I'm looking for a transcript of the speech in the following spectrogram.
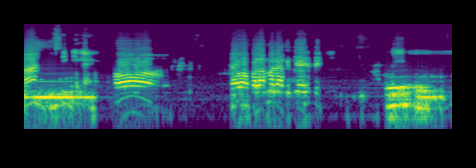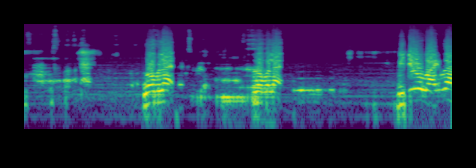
Ha? UC Nilai. Oh Dah berapa lama dah kerja ni? Ni bulan. Dua bulan? Dua bulan? Video buat juga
